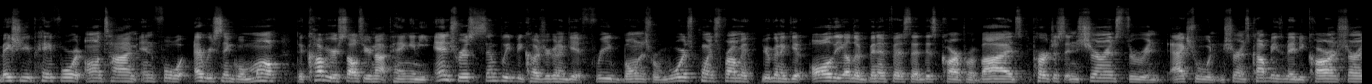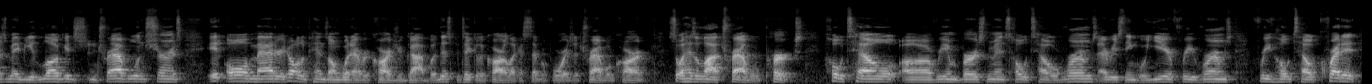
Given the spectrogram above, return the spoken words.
Make sure you pay for it on time in full every single month to cover yourself so you're not paying any interest simply because you're going to get free bonus rewards points from it. You're going to get all the other benefits that this card provides. Purchase insurance through actual insurance companies, maybe car insurance, maybe luggage and travel insurance. It all matters. It all depends on whatever card you got. But this particular card, like I said before, is a travel card. So it has a lot of travel perks. Hotel uh, reimbursements, hotel rooms every single year, free rooms, free hotel credit.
